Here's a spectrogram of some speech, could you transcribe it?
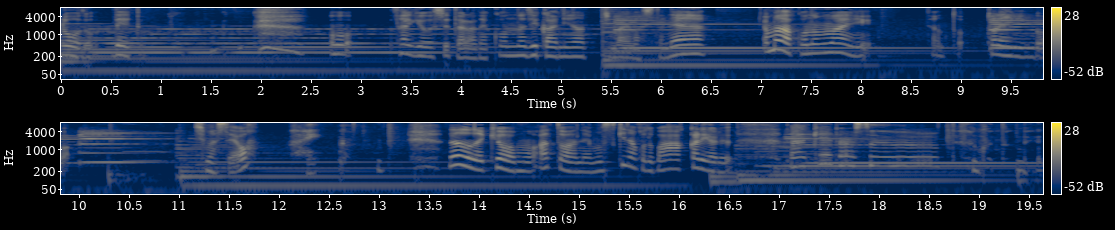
ロードデート。作業してたらねこんな時間になっちまいましたね。まあこの前にちゃんとトレーニングはしましたよ。はい。なので今日はもうあとはねもう好きなことばっかりやるだけですってことで。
